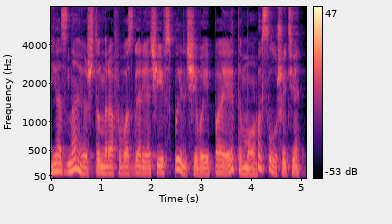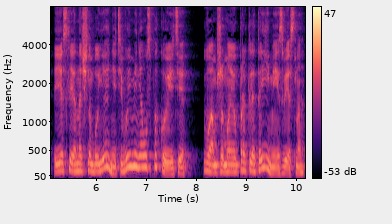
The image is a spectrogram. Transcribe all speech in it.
«Я знаю, что нрав у вас горячий и вспыльчивый, поэтому...» «Послушайте, если я начну буянить, вы меня успокоите. Вам же мое проклятое имя известно».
